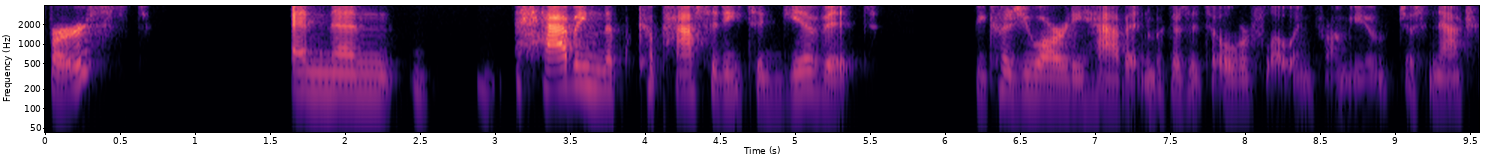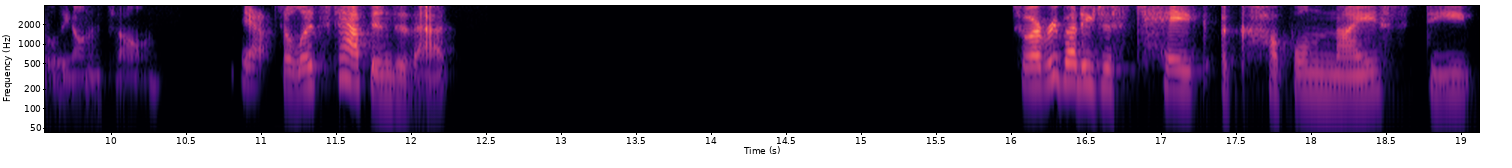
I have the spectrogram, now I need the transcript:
first and then having the capacity to give it because you already have it and because it's overflowing from you just naturally on its own Yeah. so let's tap into that so everybody just take a couple nice deep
